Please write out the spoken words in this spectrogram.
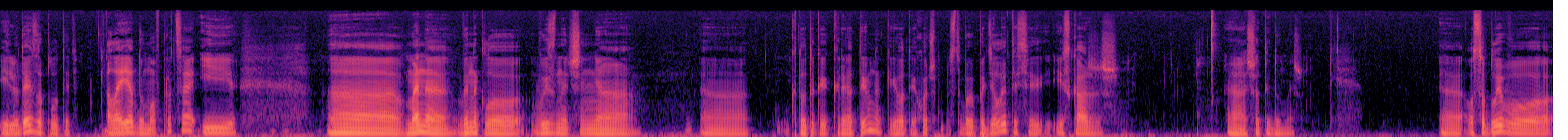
і людей заплутати. Але я думав про це, і е, в мене виникло визначення, е, хто такий креативник. І от я хочу з тобою поділитися і скажеш, е, що ти думаєш. Е, особливо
